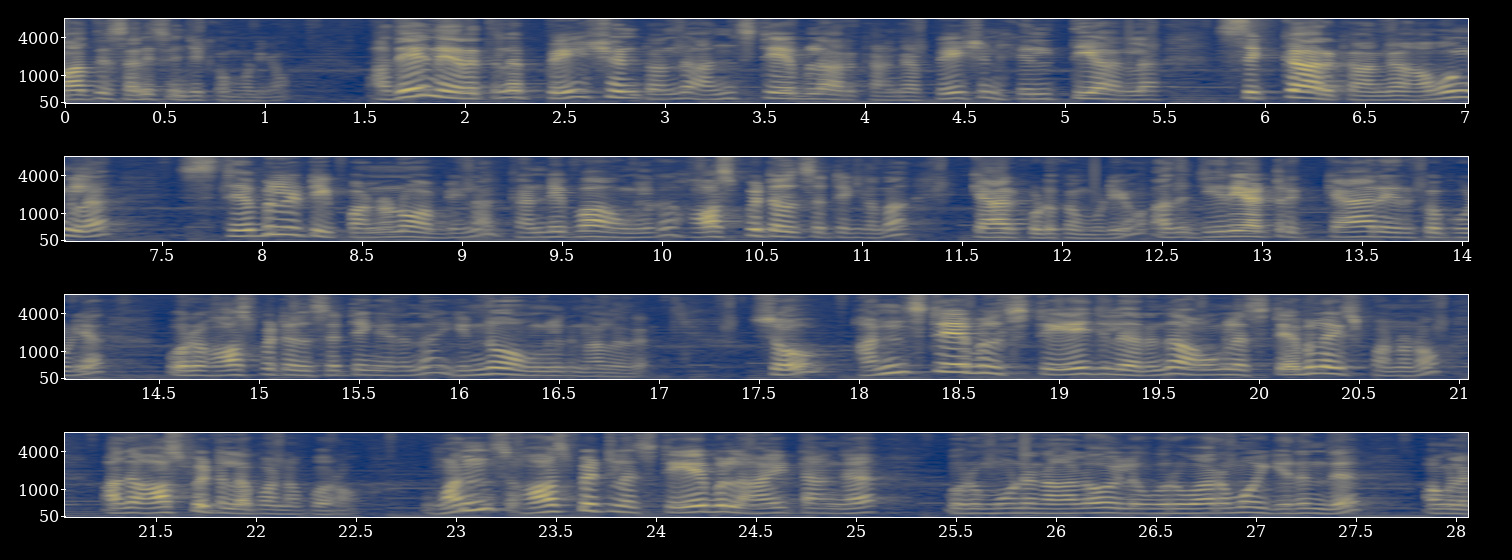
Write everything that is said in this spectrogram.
பார்த்து சரி செஞ்சுக்க முடியும். அதே நேரத்தில் பேஷண்ட் வந்து அன்ஸ்டேபிளாக இருக்காங்க. பேஷண்ட் ஹெல்த்தியாக இல்லை சிக்காக இருக்காங்க. அவங்கள ஸ்டெபிலிட்டி பண்ணணும் அப்படின்னா கண்டிப்பாக அவங்களுக்கு ஹாஸ்பிட்டல் செட்டிங்கில் தான் கேர் கொடுக்க முடியும். அது ஜீரியாட்ரிக் கேர் இருக்கக்கூடிய ஒரு ஹாஸ்பிட்டல் செட்டிங் இருந்தால் இன்னும் அவங்களுக்கு நல்லது. ஸோ அன்ஸ்டேபிள் ஸ்டேஜில் இருந்து அவங்கள ஸ்டெபிலைஸ் பண்ணணும். அது ஹாஸ்பிட்டலில் பண்ண போகிறோம் ஒன்ஸ் ஹாஸ்பிட்டலில் ஸ்டேபிள் ஆயிட்டாங்க ஒரு மூணு நாளோ இல்லை ஒரு வாரமோ இருந்து அவங்கள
